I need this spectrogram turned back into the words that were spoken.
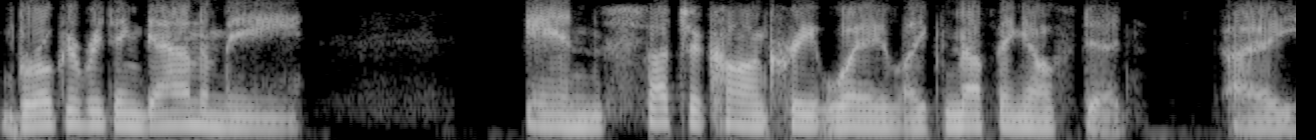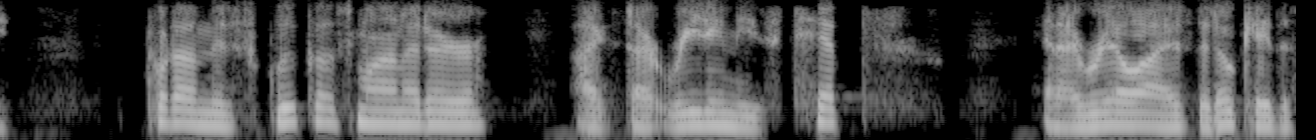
broke everything down to me in such a concrete way, like nothing else did. I put on this glucose monitor. I start reading these tips, and I realized that, okay, the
